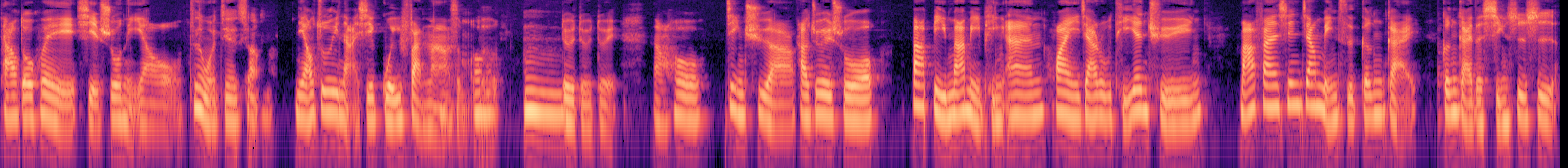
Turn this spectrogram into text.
他都会写说你要自我介绍，你要注意哪些规范啊什么的，嗯，对对对，然后进去啊，他就会说爸比妈咪平安，欢迎加入体验群，麻烦先将名字更改。更改的形式是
